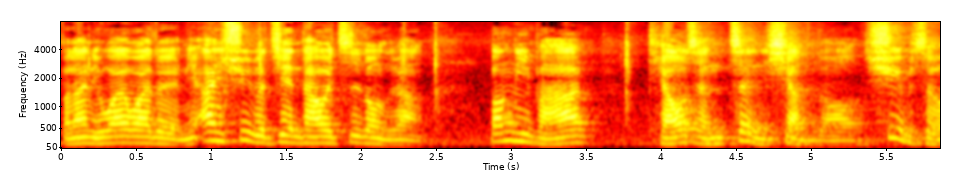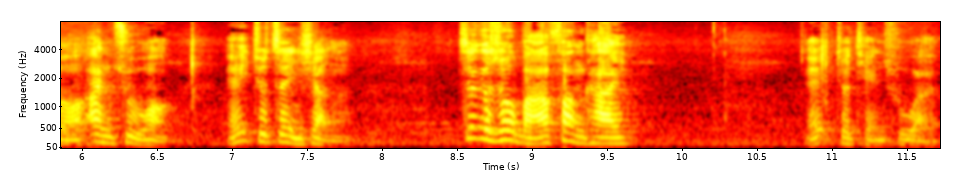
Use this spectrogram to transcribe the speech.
本来你歪歪的，你按 Shift 键，它会自动怎么样？帮你把它调成正向的哦。Shift 哦，按住哈，哎，就正向了。这个时候把它放开。哎，就填出来。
